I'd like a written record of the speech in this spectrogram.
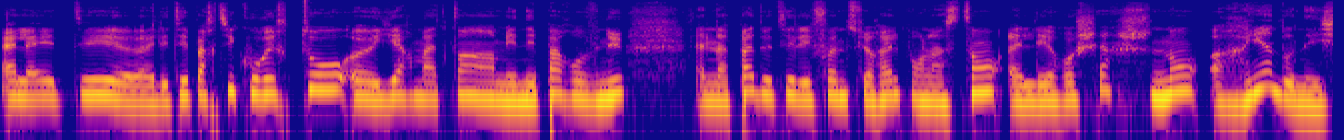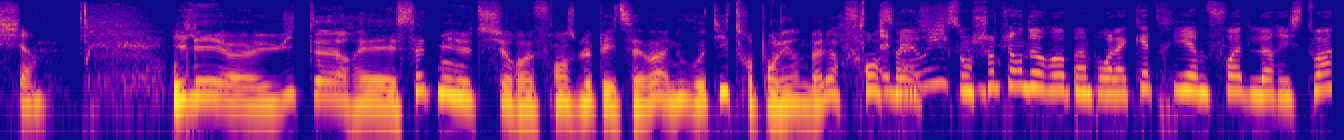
Elle a été, elle était partie courir tôt hier matin, mais n'est pas revenue. Elle n'a pas de téléphone sur elle pour l'instant. Les recherches n'ont rien donné. Il est 8h07 euh, minutes sur euh, France Bleu Pays de Savoie. Un nouveau titre pour les handballeurs français. Eh ben oui, ils sont champions d'Europe hein, pour la quatrième fois de leur histoire.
